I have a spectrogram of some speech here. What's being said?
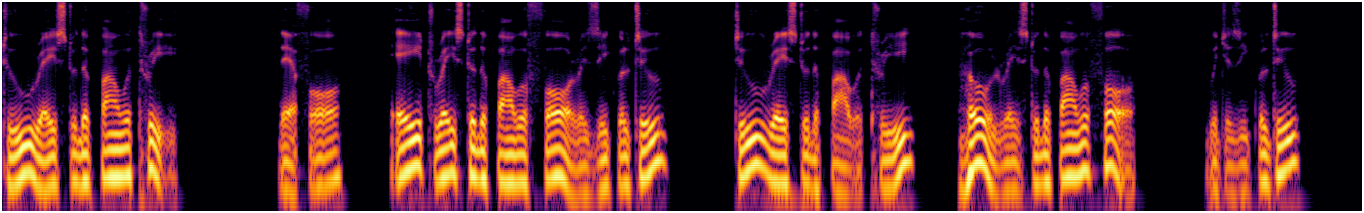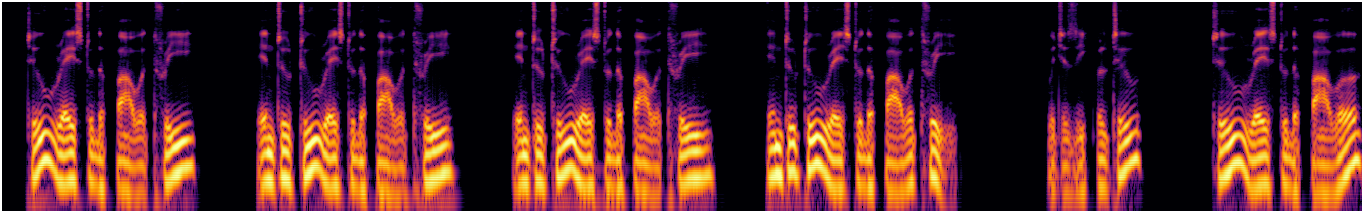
2 raised to the power 3. Therefore, 8 raised to the power 4 is equal to 2 raised to the power 3 whole raised to the power 4, which is equal to 2 raised to the power 3 into 2 raised to the power 3 into 2 raised to the power 3 into 2 raised to the power 3, which is equal to 2 raised to the power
